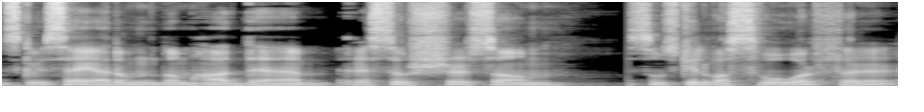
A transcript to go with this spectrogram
ska vi säga. De, de hade resurser som, som skulle vara svår för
